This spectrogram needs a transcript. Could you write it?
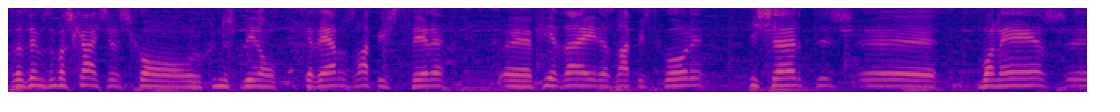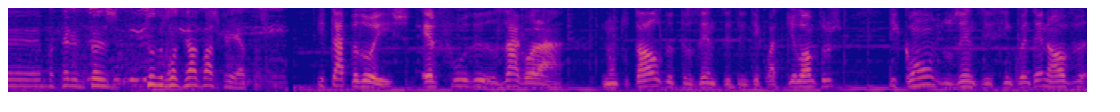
Trazemos umas caixas com que nos pediram cadernos, lápis de cera, eh, fiadeiras, lápis de cor, t-shirts, eh, bonés, eh, uma série de coisas, tudo relacionado para as crianças. Etapa 2, Airfood Zagorá, num total de 334 km e com 259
